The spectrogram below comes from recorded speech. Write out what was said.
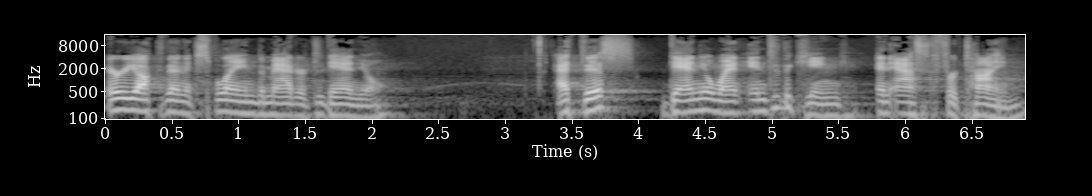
Arioch then explained the matter to Daniel. At this, Daniel went into the king and asked for time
